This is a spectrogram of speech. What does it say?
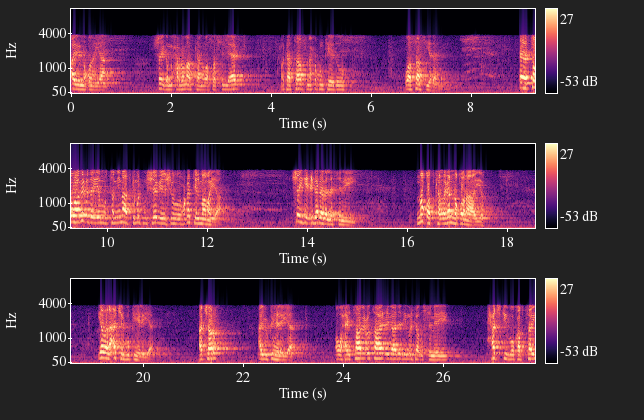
ayay noqonayaan. Shayga muxaramaadkana waa saas si la-eg marka taasna xukunkeedu waa saas iyadaa wey tawaabicda iyo mutamimaadka markuu sheegayo sheikhu wuxuu ka tilmaamayaa shaygii cibaadaba la sameeyey noqodka laga noqonaayo iyadana ajar buu ka helayaa. Ajar ayuu ka helayaa. Oo waxay taabic u tahay cibaadadii markaa uu sameeyey. Xajkii buu qabtay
